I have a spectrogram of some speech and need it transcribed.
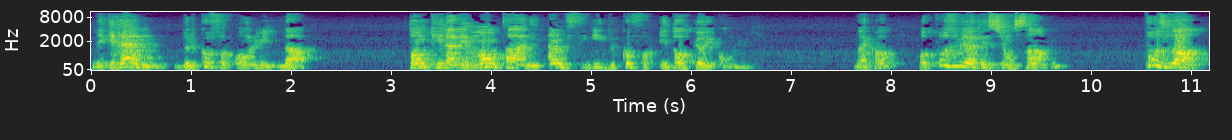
les graines de le en lui, là, tant qu'il a les montagnes infinies de kufr et d'orgueil en lui. D'accord? Donc pose-lui la question simple, pose-la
